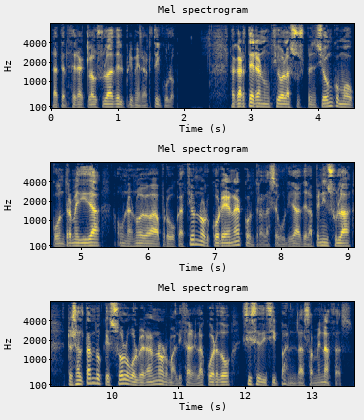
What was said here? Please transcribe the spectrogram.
la tercera cláusula del primer artículo. La cartera anunció la suspensión como contramedida a una nueva provocación norcoreana contra la seguridad de la península, resaltando que solo volverán a normalizar el acuerdo si se disipan las amenazas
